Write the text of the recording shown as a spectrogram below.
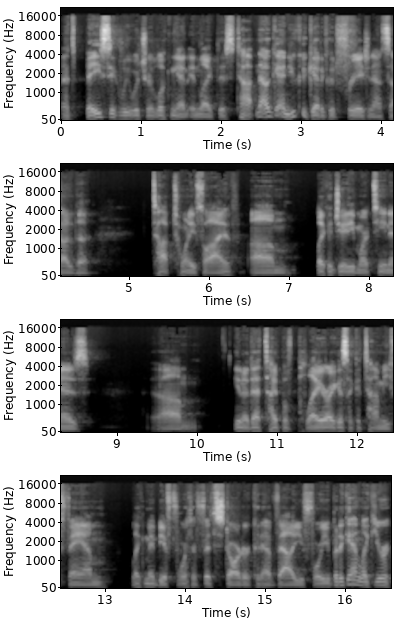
That's basically what you're looking at in like this top. Now, again, you could get a good free agent outside of the top 25, um, like a JD Martinez, um, you know, that type of player. I guess like a Tommy Pham, like maybe a fourth or fifth starter could have value for you. But again, like you're,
